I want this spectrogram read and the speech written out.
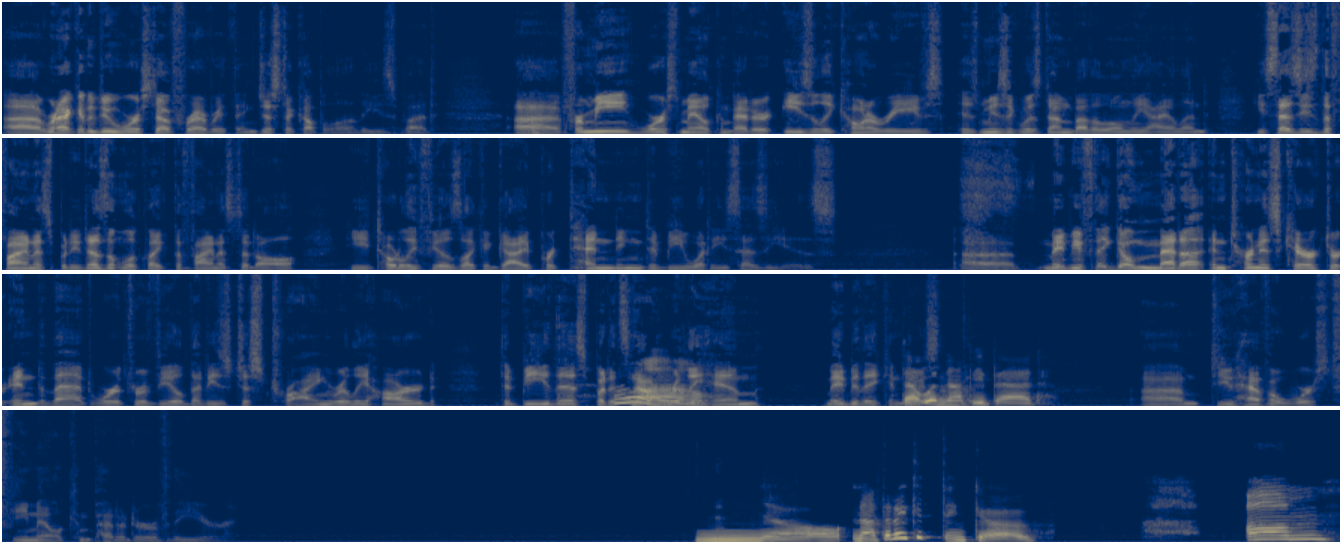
uh, we're not going to do worst of for everything. Just a couple of these, but. Uh, for me, worst male competitor, easily Kona Reeves. His music was done by The Lonely Island. He says he's the finest, but he doesn't look like the finest at all. He totally feels like a guy pretending to be what he says he is. Uh, maybe if they go meta and turn his character into that, where it's revealed that he's just trying really hard to be this, but it's not really him. Maybe they can. That would not be bad. Um, do you have a worst female competitor of the year? No, not that I could think of. Um,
